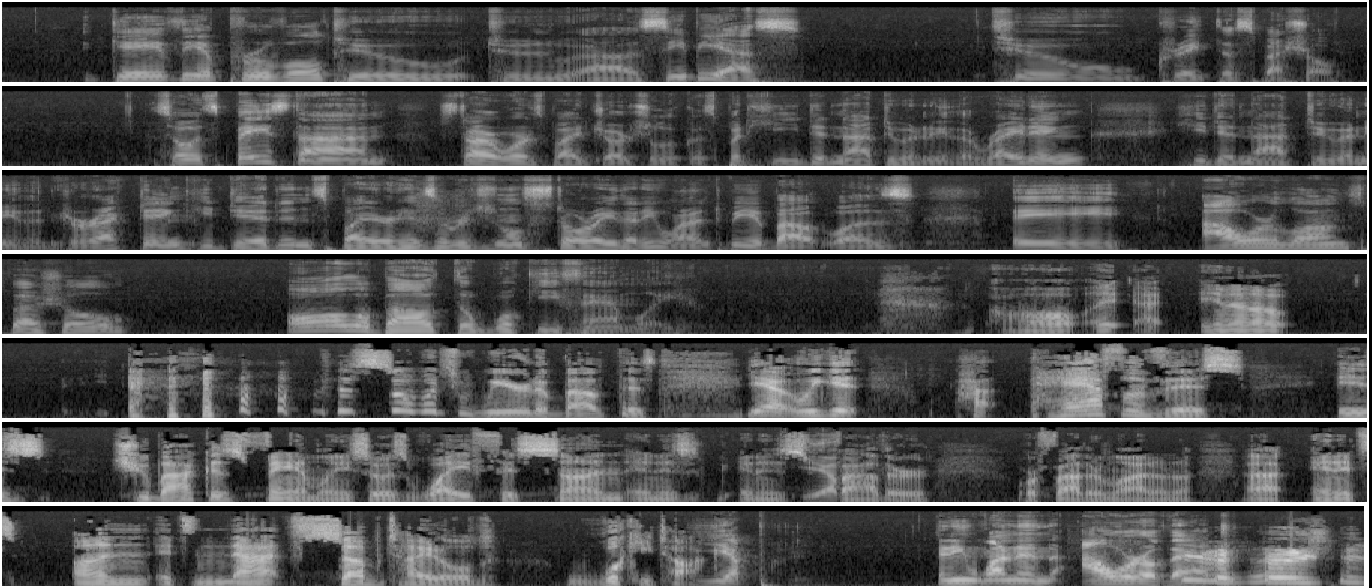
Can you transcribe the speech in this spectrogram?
gave the approval to to uh, CBS to create this special. So it's based on Star Wars by George Lucas, but he did not do any of the writing. He did not do any of the directing. He did inspire his original story that he wanted to be about was a hour long special all about the Wookiee family. Oh, I, I, you know, there's so much weird about this. Yeah, we get half of this is Chewbacca's family, so his wife, his son, and his and his Yep. father or father-in-law. I don't know, uh, and it's un, it's not subtitled Wookiee talk. Yep. And he wanted an hour of that.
